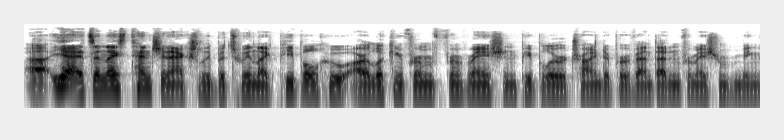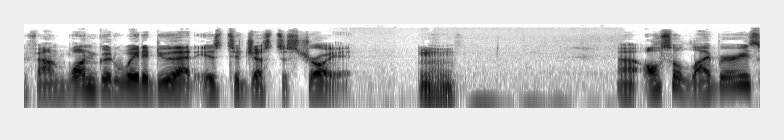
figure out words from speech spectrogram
uh, yeah, it's a nice tension actually between like people who are looking for information, people who are trying to prevent that information from being found. One good way to do that is to just destroy it. Uh, also, libraries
